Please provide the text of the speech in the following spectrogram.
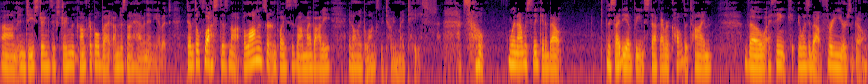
um, and G strings extremely comfortable, but I'm just not having any of it. Dental floss does not belong in certain places on my body. It only belongs between my teeth. So when I was thinking about this idea of being stuck, I recalled a time, though I think it was about three years ago,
